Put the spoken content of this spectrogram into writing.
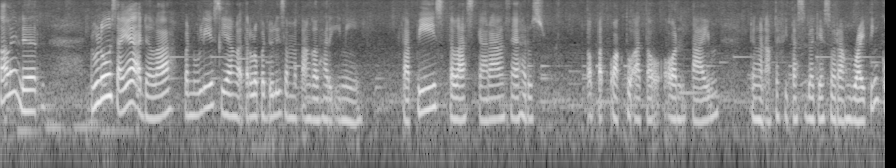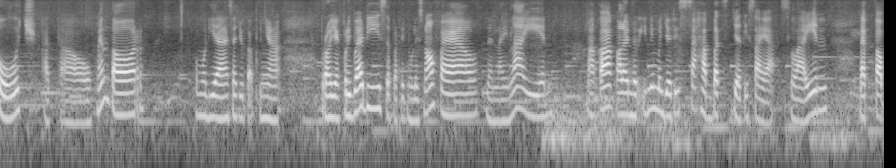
kalender. Dulu saya adalah penulis yang gak terlalu peduli sama tanggal hari ini. Tapi setelah sekarang saya harus tepat waktu atau on time dengan aktivitas sebagai seorang writing coach atau mentor. Kemudian saya juga punya proyek pribadi seperti nulis novel dan lain-lain. Maka kalender ini menjadi sahabat sejati saya selain laptop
